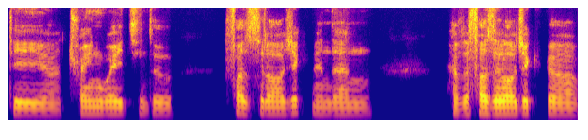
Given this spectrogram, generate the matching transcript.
the uh, train weights into fuzzy logic and then have the fuzzy logic uh,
